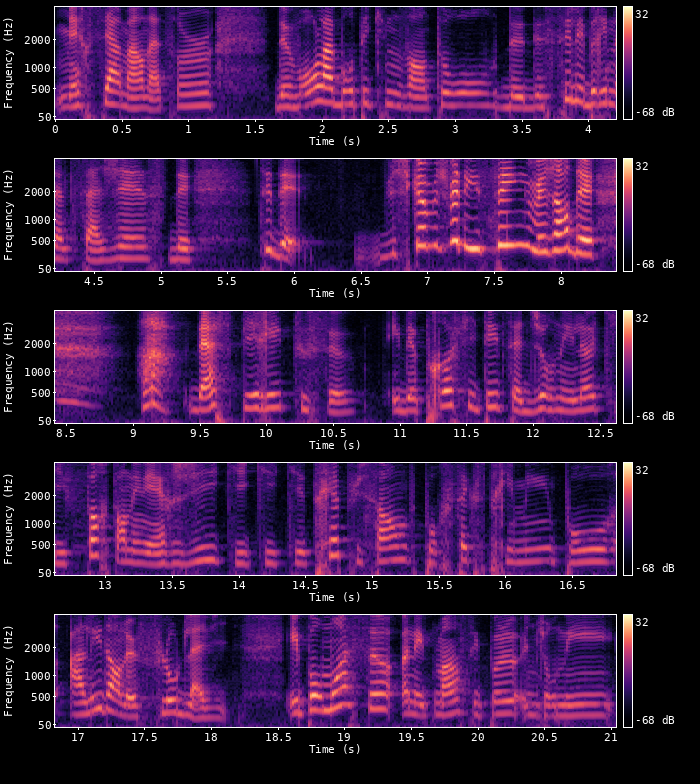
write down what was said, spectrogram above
Merci à Mère Nature, de voir la beauté qui nous entoure, de, célébrer notre sagesse, de. Tu sais, de. Je comme, je fais des signes, mais genre de. Ah, d'aspirer tout ça. Et de profiter de cette journée-là qui est forte en énergie, qui, qui, qui est très puissante pour s'exprimer, pour aller dans le flot de la vie. Et pour moi, ça, honnêtement, c'est pas une journée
